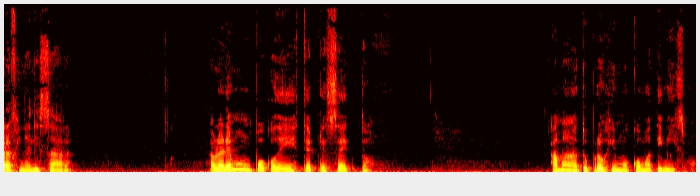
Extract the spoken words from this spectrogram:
Para finalizar, hablaremos un poco de este precepto ama a tu prójimo como a ti mismo,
